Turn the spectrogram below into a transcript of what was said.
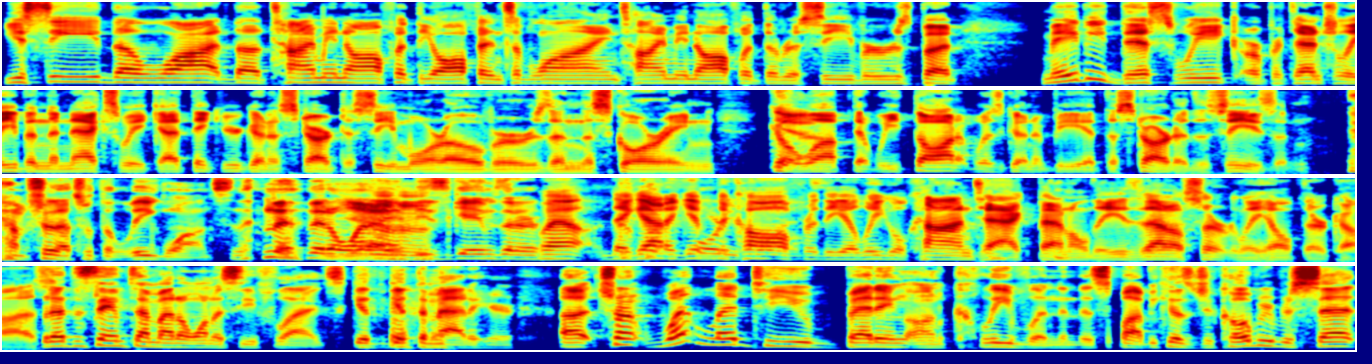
you see the lot, the timing off with the offensive line, timing off with the receivers, but maybe this week or potentially even the next week, I think you're going to start to see more overs and the scoring go Yeah. up that we thought it was going to be at the start of the season. I'm sure that's what the league wants. they don't want any of these games that are Well, they got to give the call points. for the illegal contact penalties. That'll certainly help their cause. But at the same time, I don't want to see flags. Get get them out of here. Uh, Trent, what led to you betting on Cleveland in this spot? Because Jacoby Brissett,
